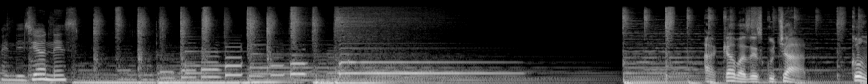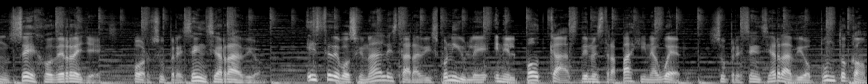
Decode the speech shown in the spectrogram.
Bendiciones. Acabas de escuchar Consejo de Reyes por su presencia radio. Este devocional estará disponible en el podcast de nuestra página web, supresenciaradio.com.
